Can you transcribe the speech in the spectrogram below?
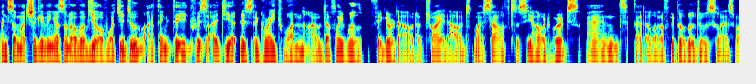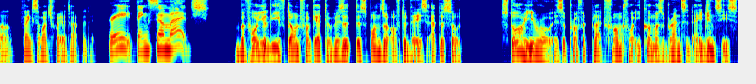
thanks so much for giving us an overview of what you do. I think the quiz idea is a great one. I definitely will figure it out or try it out myself to see how it works and that a lot of people will do so as well. Thanks so much for your time today. Great. Thanks so much. Before you leave, don't forget to visit the sponsor of today's episode. Store Hero is a profit platform for e-commerce brands and agencies.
